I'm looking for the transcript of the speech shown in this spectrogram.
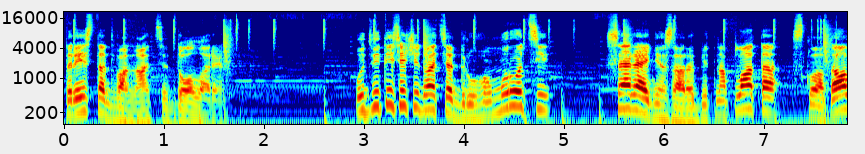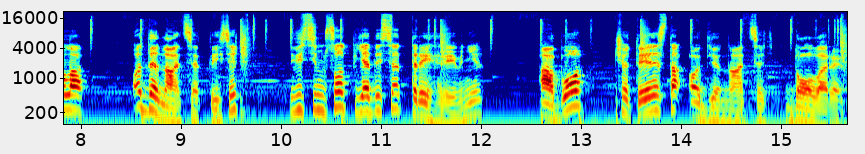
312 доларів. У 2022 році середня заробітна плата складала 11 853 гривні або 411 доларів.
